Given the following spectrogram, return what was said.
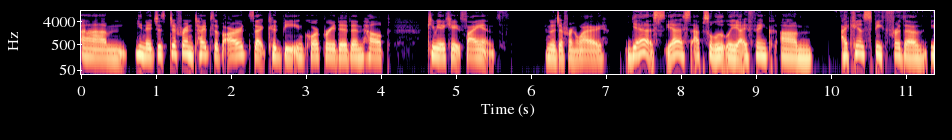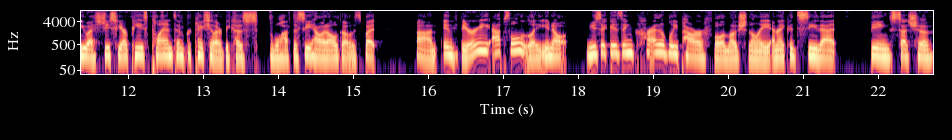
um, you know, just different types of arts that could be incorporated and help communicate science in a different way? Yes, yes, absolutely. I think um, I can't speak for the USGCRP's plans in particular because we'll have to see how it all goes. But um, in theory, absolutely. You know, music is incredibly powerful emotionally. And I could see that being such a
